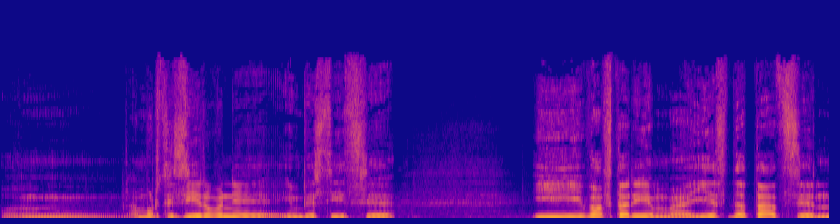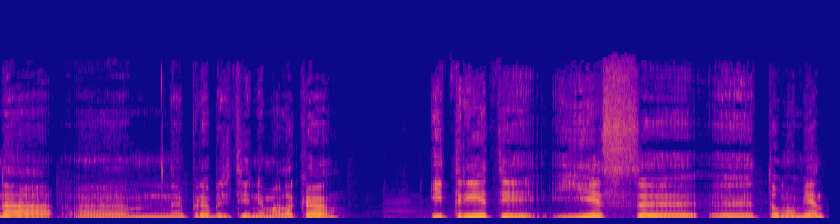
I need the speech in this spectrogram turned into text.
амортизирование инвестиций, и, во-вторых, есть дотация на э, приобретение молока. И третий, есть э, тот момент,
